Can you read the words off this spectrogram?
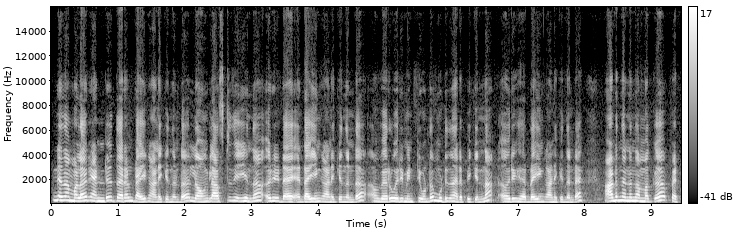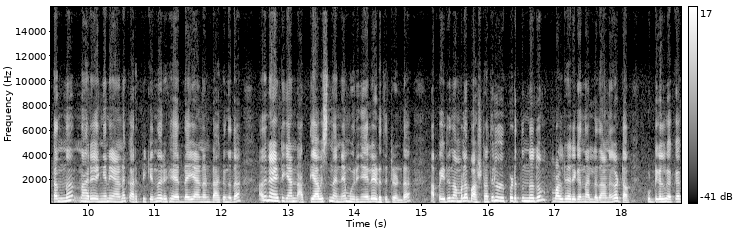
പിന്നെ നമ്മൾ രണ്ട് തരം ഡൈ കാണിക്കുന്നുണ്ട്. ലോങ് ലാസ്റ്റ് ചെയ്യുന്ന ഒരു ഡൈ ഡൈയും കാണിക്കുന്നുണ്ട്. വെറും ഒരു മിനിറ്റ് കൊണ്ട് മുടി നരപ്പിക്കുന്ന ഒരു ഹെയർ ഡൈയും കാണിക്കുന്നുണ്ട്. അവിടെ തന്നെ നമുക്ക് പെട്ടെന്ന് നര എങ്ങനെയാണ് കറുപ്പിക്കുന്ന ഒരു ഹെയർ ഡൈ ആണ് ഉണ്ടാക്കുന്നത്. അതിനായിട്ട് ഞാൻ അത്യാവശ്യം തന്നെ മുരിഞ്ഞേല എടുത്തിട്ടുണ്ട്. അപ്പോൾ ഇത് നമ്മൾ ഭക്ഷണത്തിൽ ഉൾപ്പെടുത്തുന്നതും വളരെയധികം നല്ലതാണ് കേട്ടോ. കുട്ടികൾക്കൊക്കെ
